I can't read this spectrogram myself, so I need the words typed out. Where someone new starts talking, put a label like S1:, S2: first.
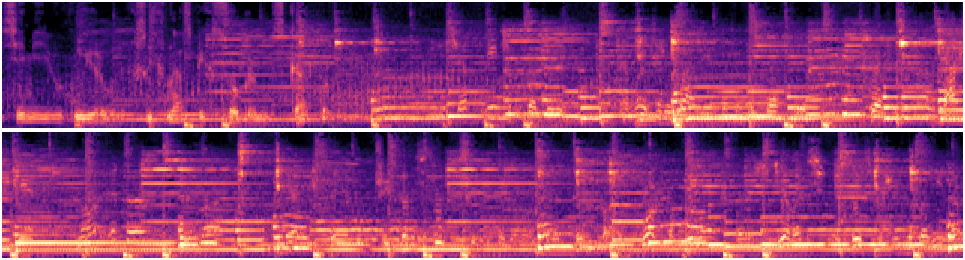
S1: семьи эвакуированных с их наспех собранным скарбом.
S2: Сейчас вечер, Конституции, сделать без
